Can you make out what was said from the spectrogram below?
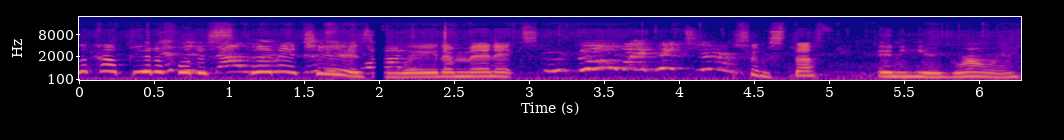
Look how beautiful the spinach is. Wait a minute. Some stuff in here growing.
